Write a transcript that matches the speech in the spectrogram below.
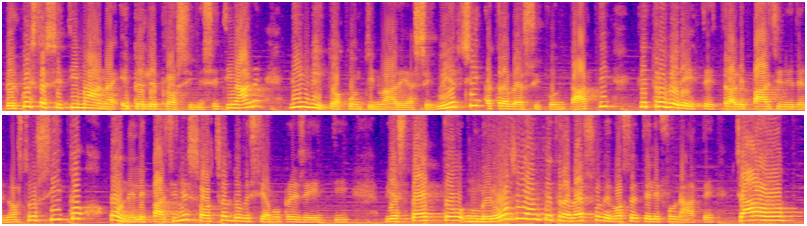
per questa settimana e per le prossime settimane, vi invito a continuare a seguirci attraverso i contatti che troverete tra le pagine del nostro sito o nelle pagine social dove siamo presenti. Vi aspetto numerosi anche attraverso le vostre telefonate. Ciao!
